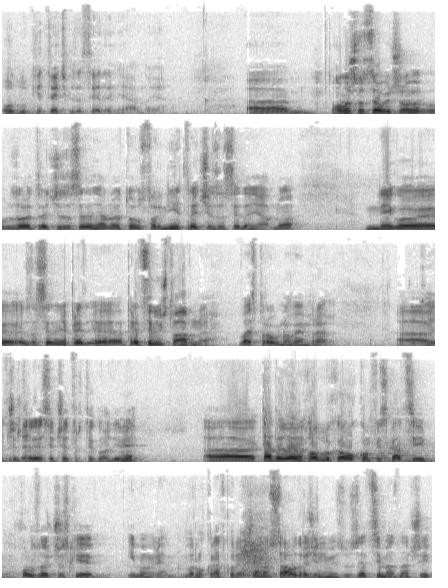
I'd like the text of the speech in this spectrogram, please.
odluke trećeg zasedanja javnoja? Ono što se obično zove treće zasedanje javnoja, to u stvari nije treće zasedanje javnoja, nego je zasedanje pred, e, predsedništva javnoja, 21. novembra 1944. godine. A, tada je doneta odluka o konfiskaciji Volksdeutscherske imovine, vrlo kratko rečeno, sa određenim izuzecima, znači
